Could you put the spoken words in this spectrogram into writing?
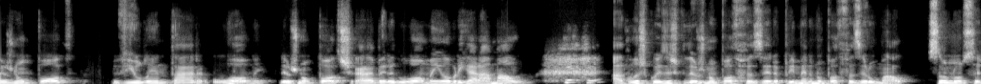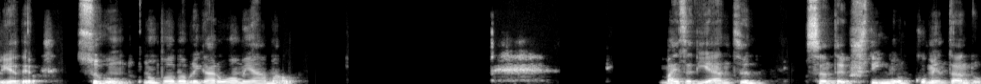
Deus não pode violentar o homem. Deus não pode chegar à beira do homem e obrigar a amá-lo. Uhum. Há duas coisas que Deus não pode fazer. A primeira, não pode fazer o mal, senão não seria Deus. Segundo, não pode obrigar o homem a amá-lo. Mais adiante, Santo Agostinho, comentando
